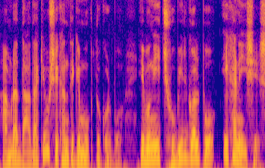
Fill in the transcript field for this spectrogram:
আমরা দাদাকেও সেখান থেকে মুক্ত করব এবং এই ছবির গল্প এখানেই শেষ।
